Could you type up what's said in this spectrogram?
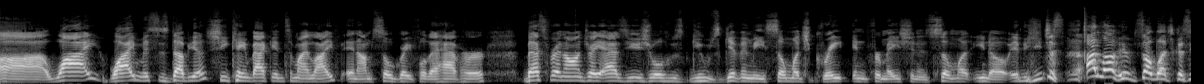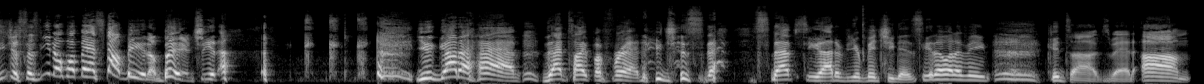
Uh, why? Why Mrs. W? She came back into my life, and I'm so grateful to have her. Best friend Andre, as usual, who's who's given me so much great information and so much, you know, and he just, I love him so much because he just says, you know what, man, stop being a bitch, you know. you gotta have that type of friend who just snaps you out of your bitchiness. You know what I mean? Good times, man. Um,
